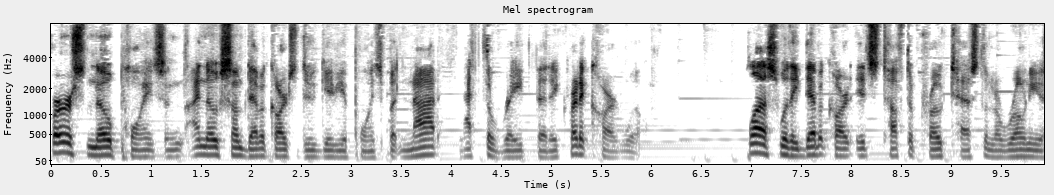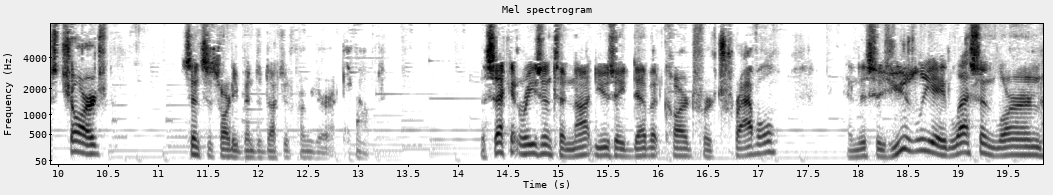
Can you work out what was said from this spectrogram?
First, no points. And I know some debit cards do give you points, but not at the rate that a credit card will. Plus, with a debit card, it's tough to protest an erroneous charge since it's already been deducted from your account. The second reason to not use a debit card for travel, and this is usually a lesson learned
